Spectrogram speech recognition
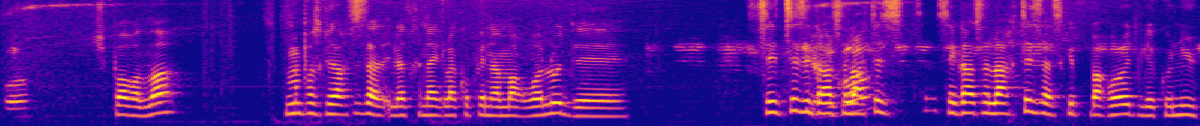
Pourquoi Je sais pas, voilà. Même parce que l'artiste, il a traîné avec la copine à Marwaloud et. C'est grâce à l'artiste. C'est grâce à l'artiste, à ce que Marwaloud, il est connu.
